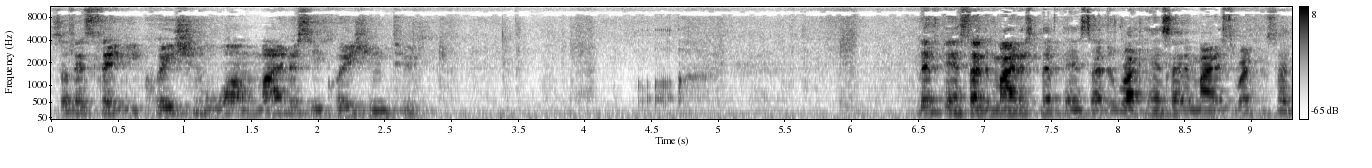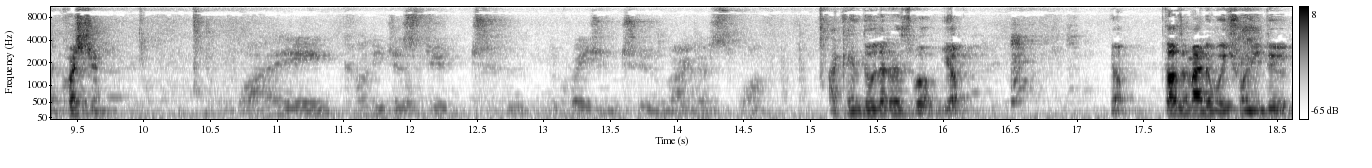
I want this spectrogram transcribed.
So let's say equation one minus equation two. Left hand side minus left hand side, right hand side minus right hand side. Question. Why can't you just do two, equation two minus one? I can do that as well. Yep. Yep. Doesn't matter which one you do.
